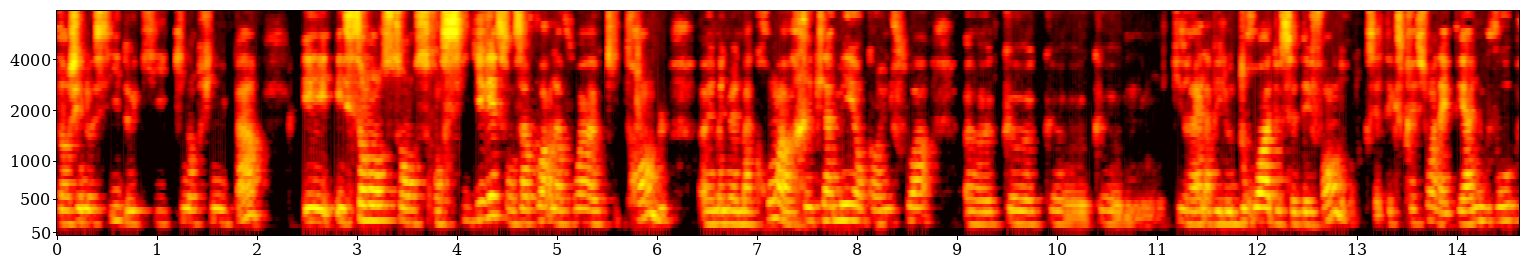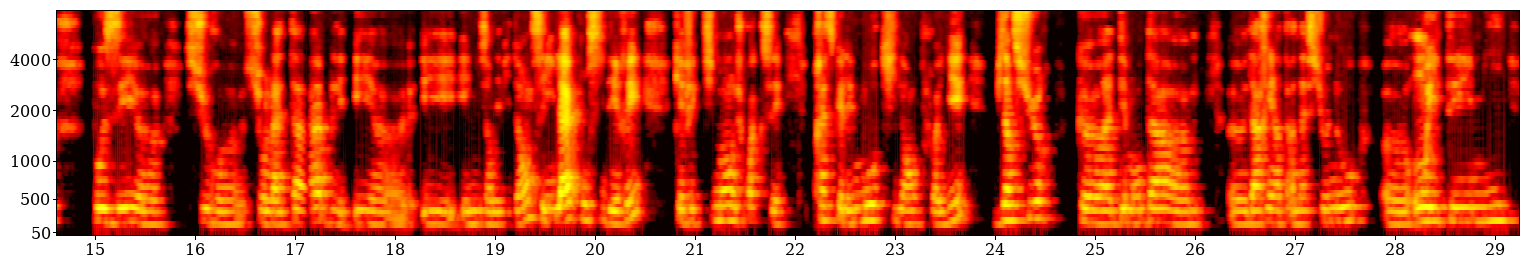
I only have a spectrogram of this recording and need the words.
d'un génocide qui, n'en finit pas. Et, sans, sans, sans scier, sans avoir la voix qui tremble, Emmanuel Macron a réclamé encore une fois que, que, qu'Israël avait le droit de se défendre. Cette expression, elle a été à nouveau posée euh, sur, euh, sur la table et, euh, et, et, mise en évidence. Et il a considéré qu'effectivement, je crois que c'est presque les mots qu'il a employés, bien sûr que des mandats euh, d'arrêt internationaux euh, ont été émis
